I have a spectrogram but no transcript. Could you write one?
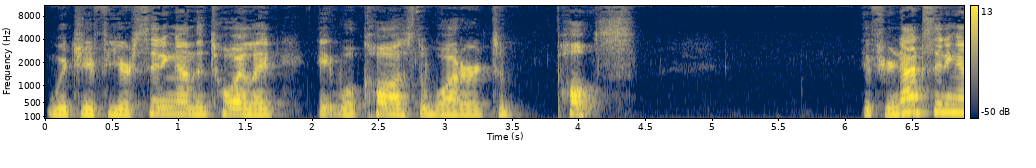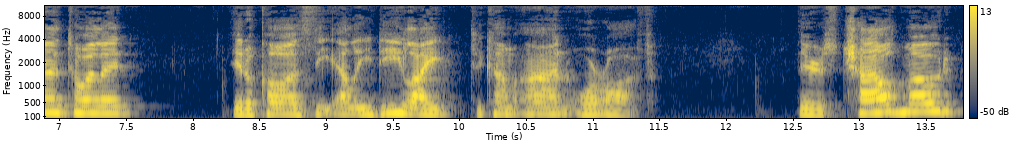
which if you're sitting on the toilet, it will cause the water to pulse. If you're not sitting on the toilet, it'll cause the LED light to come on or off. There's child mode,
